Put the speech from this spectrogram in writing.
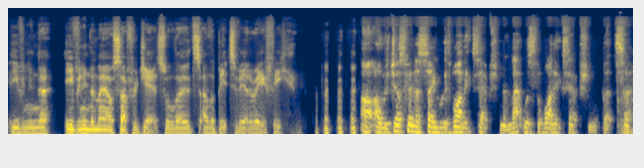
Even in the even in the male suffragettes, although it's other bits of it are iffy. I, I was just going to say with one exception, and that was the one exception, but uh,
